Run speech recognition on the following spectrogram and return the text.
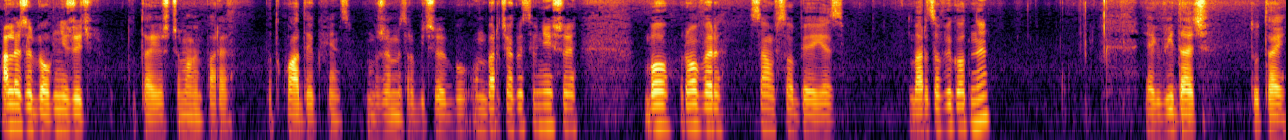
Ale żeby obniżyć, tutaj jeszcze mamy parę podkładek, więc możemy zrobić, żeby był on bardziej agresywniejszy, bo rower sam w sobie jest bardzo wygodny. Jak widać, tutaj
